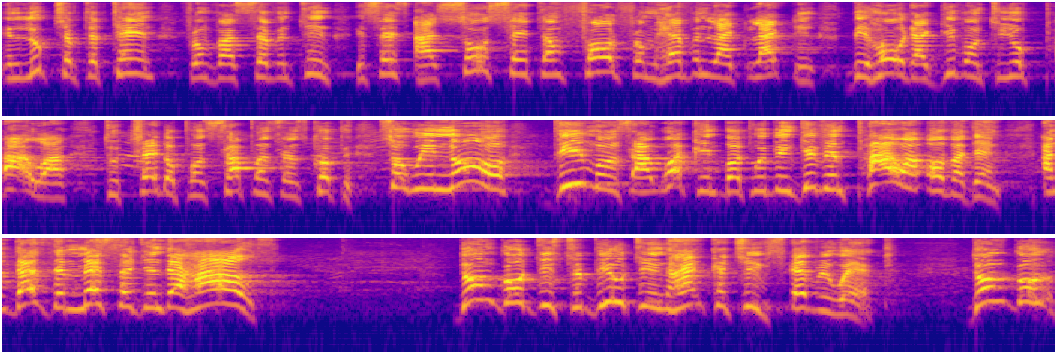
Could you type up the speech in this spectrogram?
in Luke chapter 10 from verse 17, He says, I saw Satan fall from heaven like lightning. Behold, I give unto you power to tread upon serpents and scorpions. So we know demons are working, but we've been given power over them. And that's the message in the house. Don't go distributing handkerchiefs everywhere. Don't go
